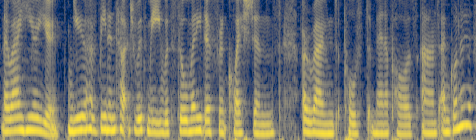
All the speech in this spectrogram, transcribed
Now, I hear you. You have been in touch with me with so many different questions around post menopause, and I'm going to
